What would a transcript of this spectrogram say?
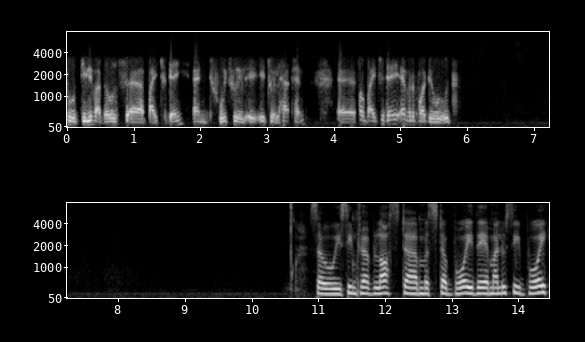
to deliver those uh, by today, and which will it will happen. Uh, so by today, everybody would So we seem to have lost uh, Mr. Booi there. Malusi Booi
